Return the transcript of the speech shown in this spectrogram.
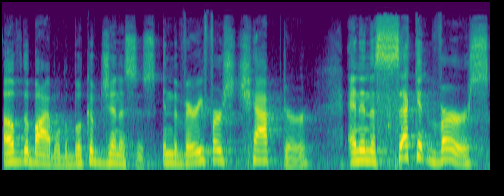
of the Bible, the book of Genesis, in the very first chapter, and in the second verse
